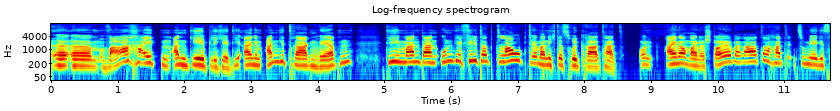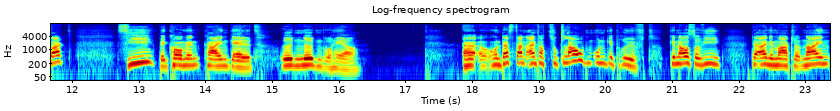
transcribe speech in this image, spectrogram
äh, äh, Wahrheiten angebliche, die einem angetragen werden, die man dann ungefiltert glaubt, wenn man nicht das Rückgrat hat. Und einer meiner Steuerberater hat zu mir gesagt, Sie bekommen kein Geld nirgendwoher. Äh, und das dann einfach zu glauben, ungeprüft. Genauso wie der eine Makler, nein,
